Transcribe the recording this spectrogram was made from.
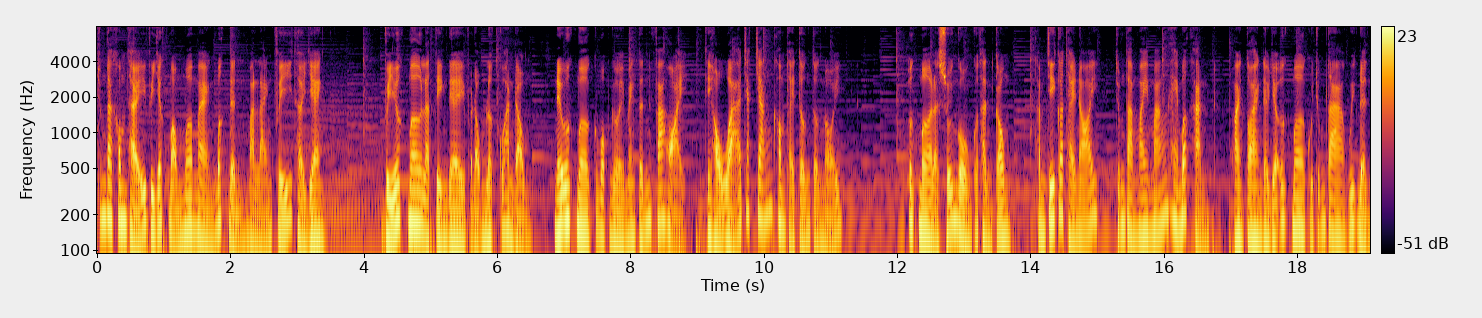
chúng ta không thể vì giấc mộng mơ màng bất định mà lãng phí thời gian. Vì ước mơ là tiền đề và động lực của hành động, nếu ước mơ của một người mang tính phá hoại thì hậu quả chắc chắn không thể tưởng tượng nổi. Ước mơ là suối nguồn của thành công, thậm chí có thể nói chúng ta may mắn hay bất hạnh, hoàn toàn đều do ước mơ của chúng ta quyết định.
